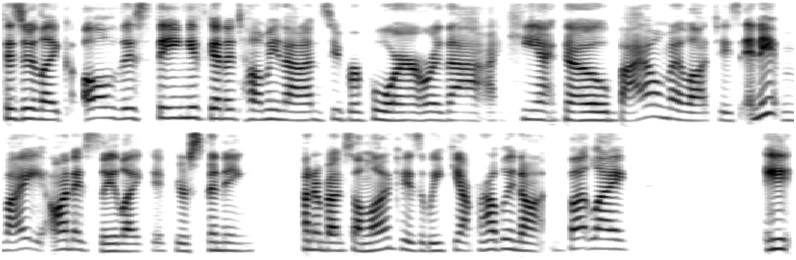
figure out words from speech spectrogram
Cause you're like, oh, this thing is going to tell me that I'm super poor or that I can't go buy all my lattes. And it might, honestly, like if you're spending 100 bucks on lattes a week, yeah, probably not. But like, it,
